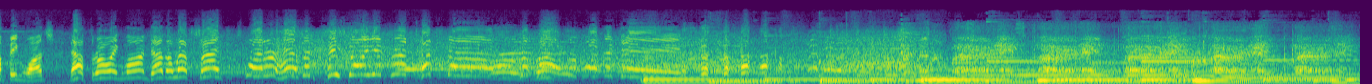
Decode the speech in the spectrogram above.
Bumping once, now throwing long down the left side. Slaughter has it. He's going in for a touchdown. the Browns have won the game. burning, burning, burning, burning,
